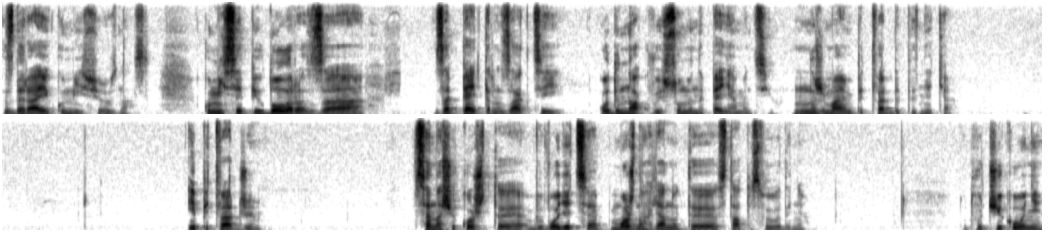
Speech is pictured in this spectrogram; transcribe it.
здирає комісію з нас. Комісія пів долара за, за 5 транзакцій одинакової суми на 5 гаманців. Нажимаємо підтвердити зняття. І підтверджуємо. Все наші кошти виводяться, можна глянути статус виведення. Тут в очікуванні.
